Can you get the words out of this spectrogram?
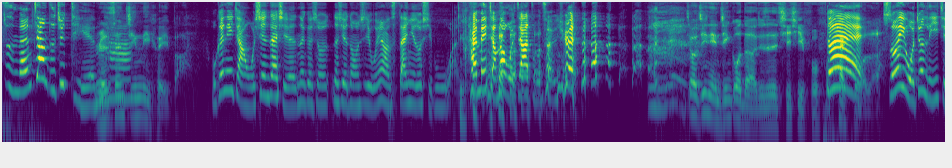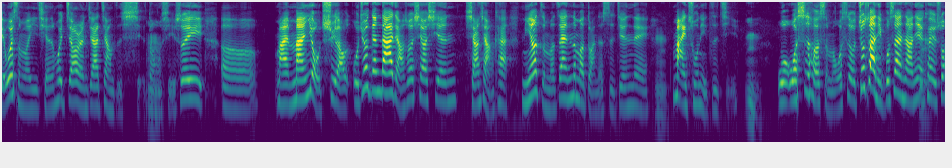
只能这样子去填。人生经历可以吧？我跟你讲，我现在写的那个时候那些东西，我跟你讲三页都写不完，还没讲到我家族成员。就今年经过的就是起起伏伏，对太多了，所以我就理解为什么以前会教人家这样子写东西，嗯、所以呃，蛮蛮有趣啊。我就跟大家讲说，是要先想想看，你要怎么在那么短的时间内，嗯，卖出你自己，嗯。我我适合什么？我适合，就算你不擅长，你也可以说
